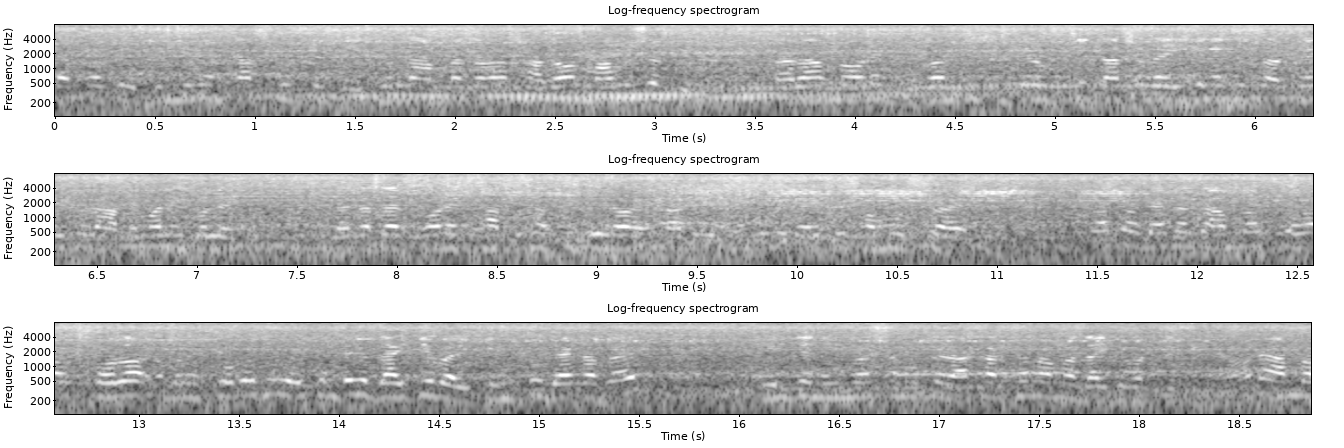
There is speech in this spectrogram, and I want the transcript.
বিল্ডিংয়ের কাজ করতেছে, এই জন্য আমরা যারা সাধারণ মানুষ আছি, তারা আমরা অনেক ভোগান্তির শিখে উঠছি তাছাড়া এইখানে যে সরকারি করে হাতে হাতেমালি বলে, দেখা যায় অনেক ছাত্রছাত্রীদের হয়, তাদের একটু সমস্যা হয়। তাছাড়া দেখা যায় আমরা সোজা সোজা মানে সরাসরি ওইখান থেকে যাইতে পারি, কিন্তু দেখা যায় এই যে নির্মাণ সামগ্রী রাখার জন্য আমরা যাইতে পারতেছি না। মানে আমরা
